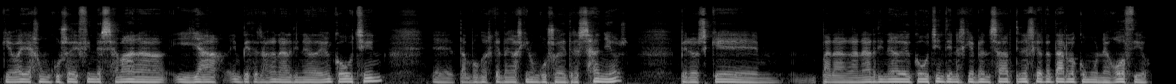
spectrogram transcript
que vayas a un curso de fin de semana y ya empieces a ganar dinero del coaching, eh, tampoco es que tengas que ir a un curso de tres años, pero es que mm, para ganar dinero del coaching tienes que pensar, tienes que tratarlo como un negocio.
